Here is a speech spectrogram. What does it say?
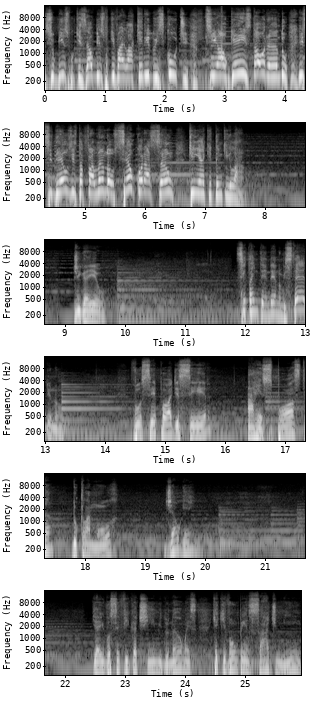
se o bispo quiser, o bispo que vai lá, querido, escute, se alguém está orando, e se Deus está falando ao seu coração, quem é que tem que ir lá? Diga eu. Você está entendendo o mistério? Não? Você pode ser a resposta do clamor de alguém. E aí você fica tímido, não, mas o que, é que vão pensar de mim?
